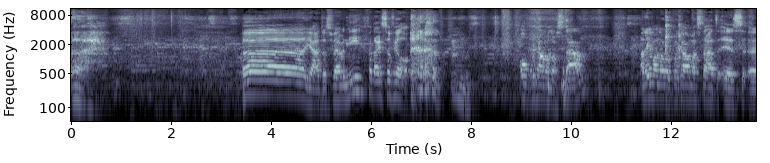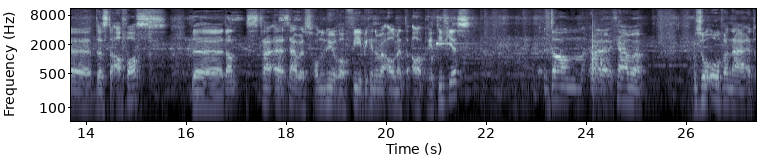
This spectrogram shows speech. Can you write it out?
Uh. Uh, ja, dus we hebben niet vandaag zoveel op, op programma nog staan. Alleen wat nog op programma staat is uh, dus de afwas. Dan uh, s'avonds rond een uur of vier beginnen we al met de aperitiefjes. Dan uh, gaan we zo over naar het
